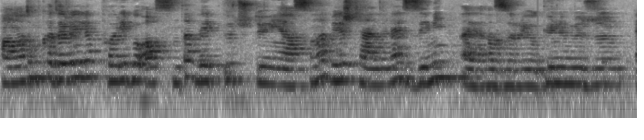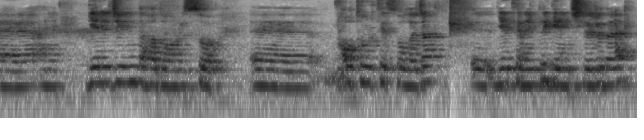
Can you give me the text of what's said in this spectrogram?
Anladığım kadarıyla Paribu aslında Web3 dünyasına bir kendine zemin e, hazırlıyor. Günümüzün, e, hani geleceğin daha doğrusu e, otoritesi olacak e, yetenekli gençleri de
